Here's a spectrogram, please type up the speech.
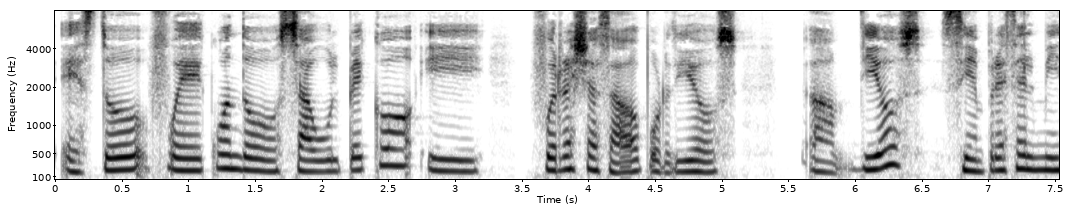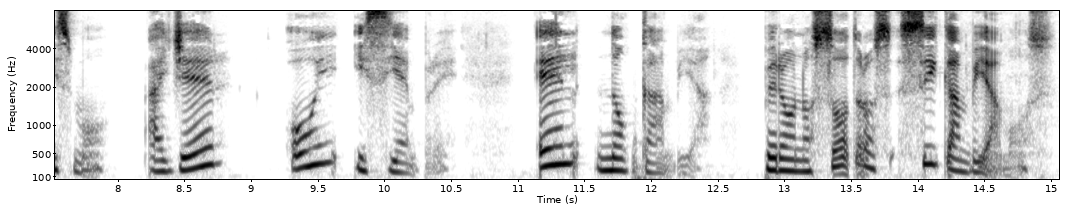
Esto fue cuando Saúl pecó y fue rechazado por Dios. Ah, Dios siempre es el mismo, ayer, hoy y siempre. Él no cambia, pero nosotros sí cambiamos.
